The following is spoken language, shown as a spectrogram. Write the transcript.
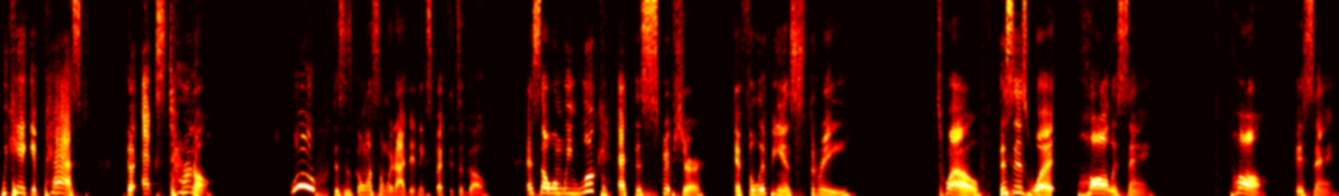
we can't get past the external. Woo, this is going somewhere that I didn't expect it to go. And so when we look at this scripture in Philippians 3 12, this is what Paul is saying. Paul is saying,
